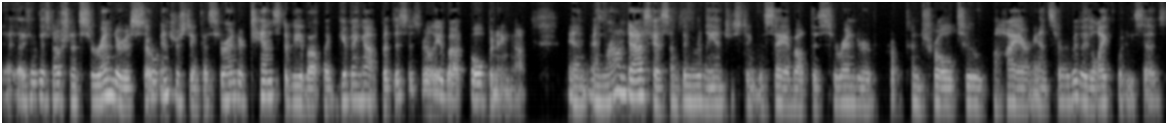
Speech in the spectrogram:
I think this notion of surrender is so interesting because surrender tends to be about like giving up, but this is really about opening up. And, and Ram Dass has something really interesting to say about this surrender of control to a higher answer. I really like what he says.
